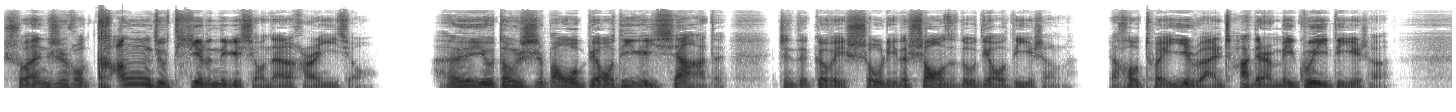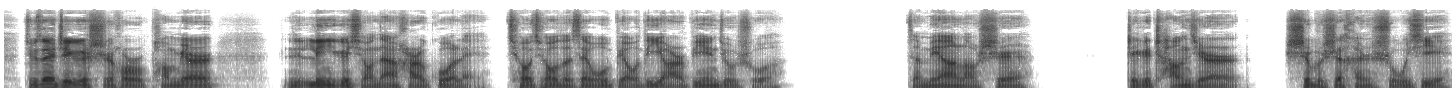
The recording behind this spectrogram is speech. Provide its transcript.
说完之后，嘡就踢了那个小男孩一脚。哎呦，当时把我表弟给吓得，真的，各位手里的哨子都掉地上了，然后腿一软，差点没跪地上。就在这个时候，旁边另一个小男孩过来，悄悄的在我表弟耳边就说：“怎么样，老师，这个场景是不是很熟悉？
